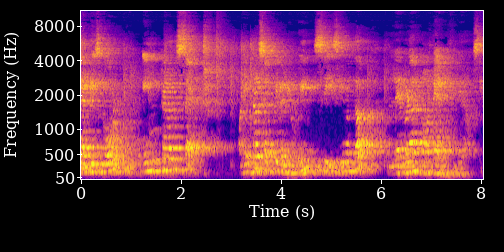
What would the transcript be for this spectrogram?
that is called intercept और इंटरसेप्ट की वैल्यू होगी c c मतलब लैम्बडा नॉट सी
